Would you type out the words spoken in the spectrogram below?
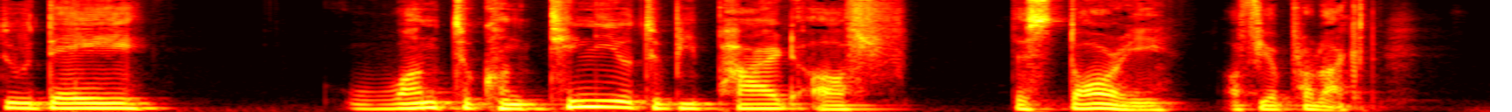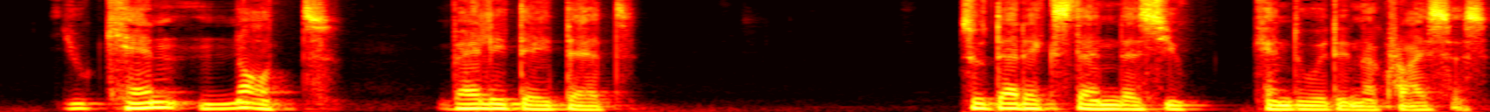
do they want to continue to be part of the story of your product? You cannot validate that to that extent as you can do it in a crisis.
